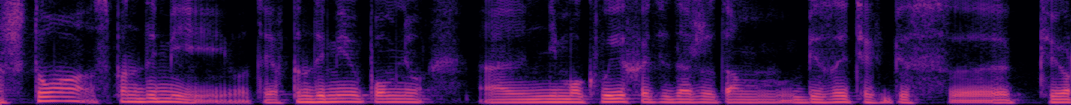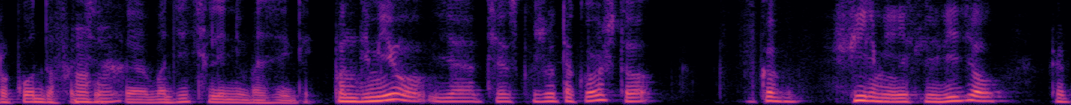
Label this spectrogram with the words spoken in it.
Что с пандемией? Вот я в пандемию помню, э, не мог выехать даже там без этих, без э, QR-кодов этих э, водителей не возили. Пандемию, я тебе скажу такое, что как в фильме, если видел, как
